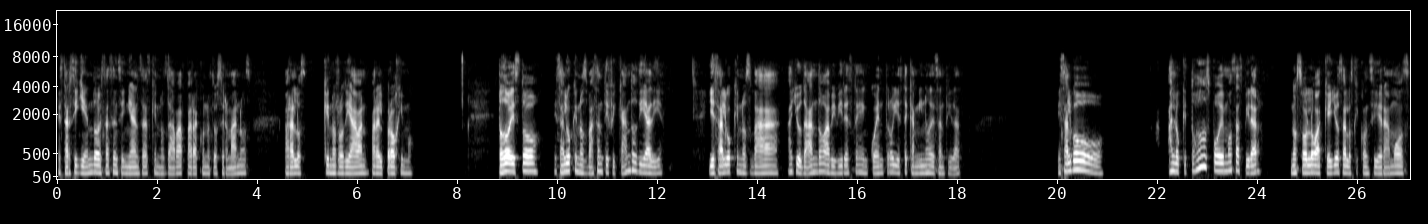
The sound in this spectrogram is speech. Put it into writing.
estar siguiendo estas enseñanzas que nos daba para con nuestros hermanos, para los que nos rodeaban, para el prójimo. Todo esto es algo que nos va santificando día a día y es algo que nos va ayudando a vivir este encuentro y este camino de santidad. Es algo a lo que todos podemos aspirar no solo aquellos a los que consideramos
